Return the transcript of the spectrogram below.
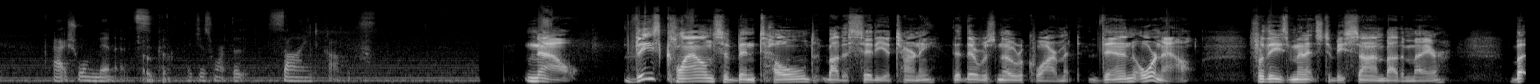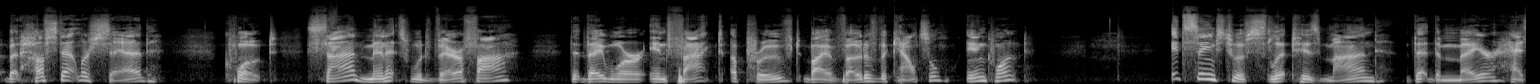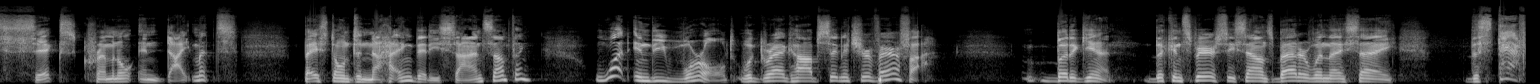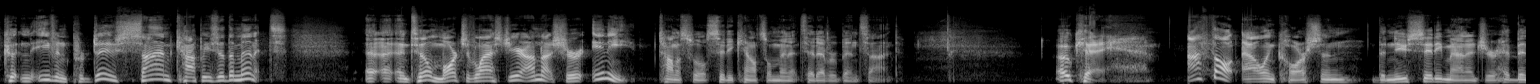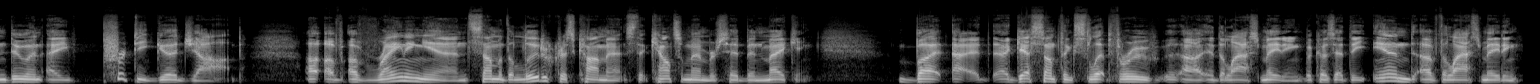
actual minutes. Okay. They just weren't the signed copies. Now, these clowns have been told by the city attorney that there was no requirement, then or now, for these minutes to be signed by the mayor. But but Huffstetler said, quote, signed minutes would verify that they were in fact approved by a vote of the council, end quote. It seems to have slipped his mind that the mayor has six criminal indictments based on denying that he signed something? What in the world would Greg Hobbs' signature verify? But again, the conspiracy sounds better when they say the staff couldn't even produce signed copies of the minutes. Uh, until March of last year, I'm not sure any Thomasville City Council minutes had ever been signed. Okay, I thought Alan Carson, the new city manager, had been doing a pretty good job of, of reining in some of the ludicrous comments that council members had been making. But I, I guess something slipped through uh, at the last meeting because at the end of the last meeting,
